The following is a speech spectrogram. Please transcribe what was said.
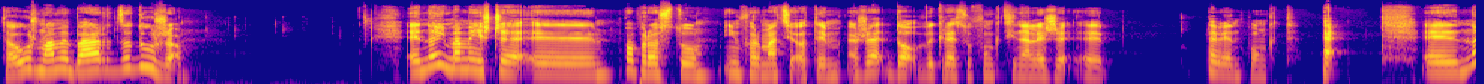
To już mamy bardzo dużo. E, No i mamy jeszcze y, po prostu informację o tym, że do wykresu funkcji należy y, pewien punkt No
